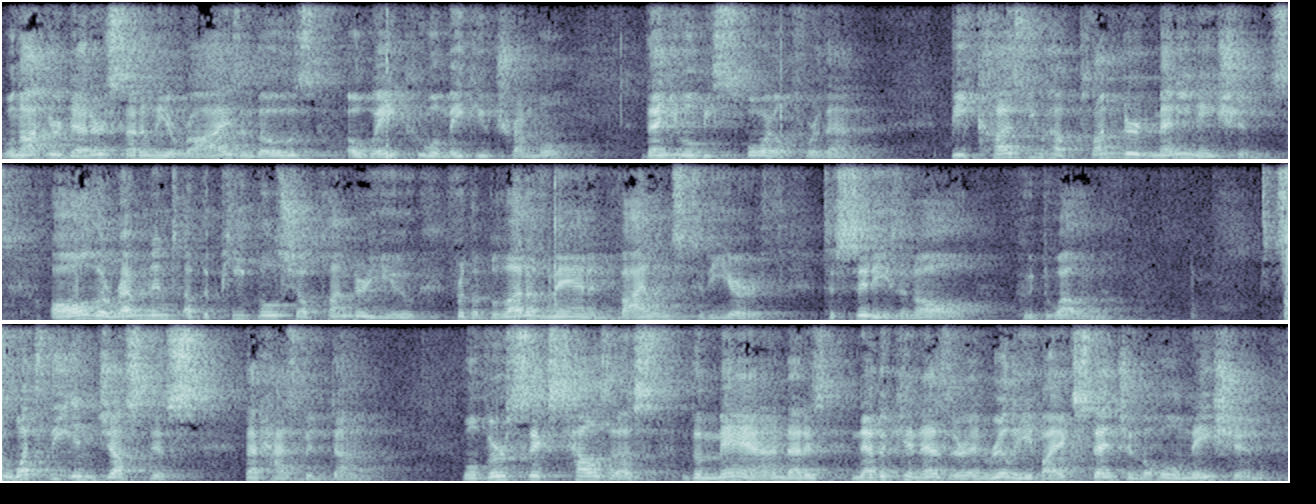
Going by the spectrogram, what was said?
Will not your debtors suddenly arise, and those awake who will make you tremble? Then you will be spoiled for them. Because you have plundered many nations, all the remnant of the people shall plunder you for the blood of man and violence to the earth, to cities and all who dwell in them. So, what's the injustice that has been done? Well, verse 6 tells us the man, that is Nebuchadnezzar, and really by extension the whole nation,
